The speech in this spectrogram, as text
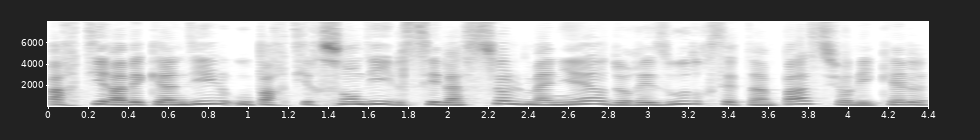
partir avec un deal ou partir sans deal? C'est la seule manière de résoudre cette impasse sur lesquelles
